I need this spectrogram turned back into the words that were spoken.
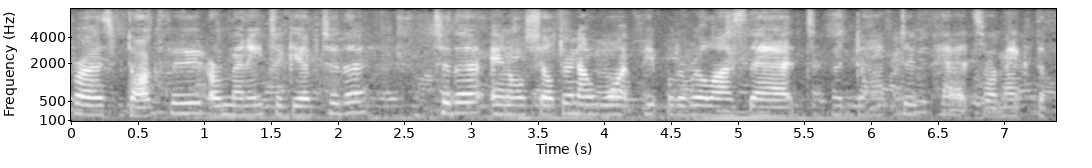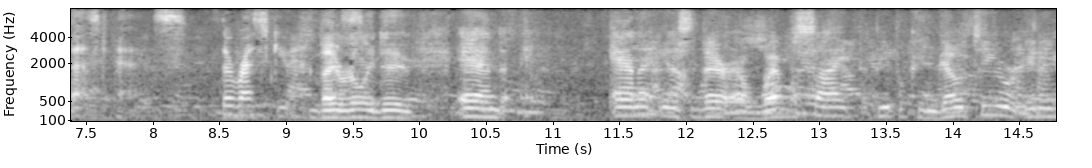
for us dog food or money to give to the to the animal shelter, and I want people to realize that adopted pets are make the best pets, the rescue animals. They really do. And Anna, is there a website that people can go to, or any,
